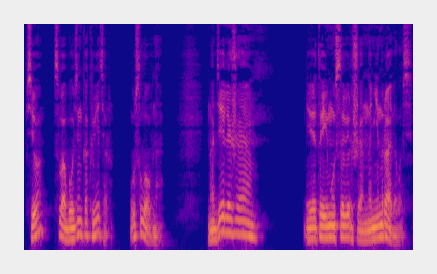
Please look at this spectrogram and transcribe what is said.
Все, свободен как ветер. Условно. На деле же... И это ему совершенно не нравилось.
